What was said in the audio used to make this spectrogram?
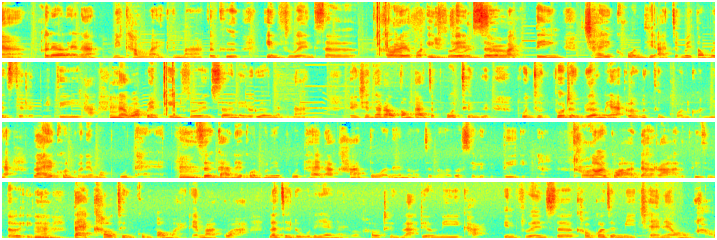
อ่าเขาเรียกอะไรนะ มีคำใหม่ขึ้นมาก็คืออินฟลูเอนเซอร์ครับเขาเรียกว่าอินฟลูเอนเซอ influencer ร์มาร์เก็ตติ้งใช่คนที่อาจจะไม่ต้องเป็นเซเลบริตี้ค่ะอืมแต่ว่าเป็นอินฟลูเอนเซอร์ในเรื่องนั้นๆ อย่างเช่นถ้าเราต้องการจะพูดถึงพูดถึงพูดถึงเรื่องเนี้ยเรานึกถึงคนคนเนี้ยและให้คนคนเนี้ยมาพูดแทนอืมซึ่งการให้คนคนนี้พูดแทนนะค่าตัวแน่นอนจะน้อยกว่าเซเลบริตี้อีกนะครับน้อยกว่าดาราหรือพรีเซนเตอร์อีกอืนะมแต่เข้าถึงกลุ่มเป้าหมายได้มากกว่า แล้วจะรู้ได้ยังไงว่าเข้าถึงละเดี๋ยวนี้ค่ะ อินฟลูเอนเซอร์เขาก็จะมีช anel ของเขา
